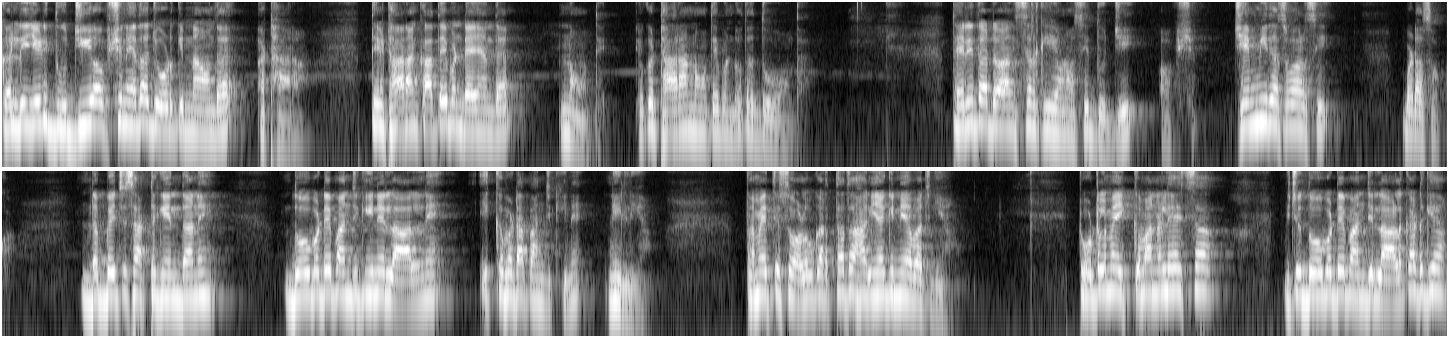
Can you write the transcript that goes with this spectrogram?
ਕੱਲੀ ਜਿਹੜੀ ਦੂਜੀ ਆਪਸ਼ਨ ਹੈ, ਇਹਦਾ ਜੋੜ ਕਿੰਨਾ ਆਉਂਦਾ ਹੈ? 18 ਤੇ 18 ਕਾਤੇ ਵੰਡਿਆ ਜਾਂਦਾ 9 ਤੇ। ਕਿਉਂਕਿ 18 9 ਤੇ ਵੰਡੋ ਤਾਂ 2 ਆਉਂਦਾ ਤੇਰੀ ਤੁਹਾਡਾ ਆਨਸਰ ਕੀ ਆਉਣਾ ਸੀ? ਦੂਜੀ ਆਪਸ਼ਨ ਛੇਵੀਂ ਦਾ ਸਵਾਲ ਸੀ। ਬੜਾ ਸੌਖਾ। ਡੱਬੇ 'ਚ 60 ਗੇਂਦਾਂ ਨੇ 2/5 ਕੀ ਨੇ ਲਾਲ ਨੇ 1/5 ਕੀ ਨੇ ਨੀਲੀਆਂ। ਤਾਂ ਮੈਂ ਇੱਥੇ ਸੋਲਵ ਕਰਤਾ ਤਾਂ ਹਰੀਆਂ ਕਿੰਨੀਆਂ ਬਚ ਗਈਆਂ? ਟੋਟਲ ਮੈਂ 1 ਮੰਨ ਲਿਆ ਹਿੱਸਾ, ਵਿੱਚੋਂ 2/5 ਲਾਲ ਕੱਟ ਗਿਆ,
